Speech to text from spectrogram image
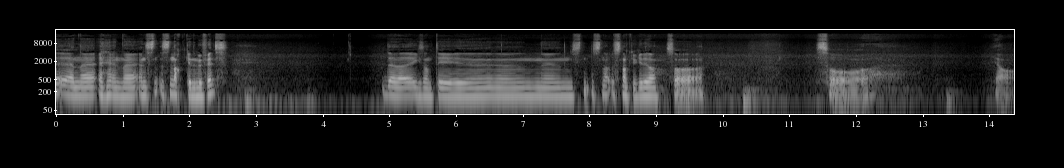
En, eh, en, eh, en snakkende muffins? Det der, ikke sant De eh, sn- sna- snakker jo ikke, de, da. Så Så ja.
